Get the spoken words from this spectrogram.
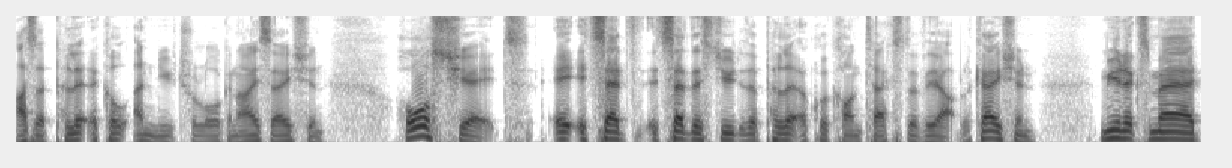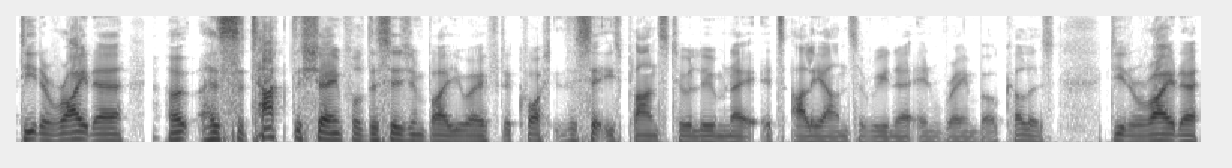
as a political and neutral organisation. Horseshit. It, it said it said this due to the political context of the application. Munich's mayor Dieter Reiter has attacked the shameful decision by UEFA to quash the city's plans to illuminate its Allianz Arena in rainbow colours. Dieter Reiter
